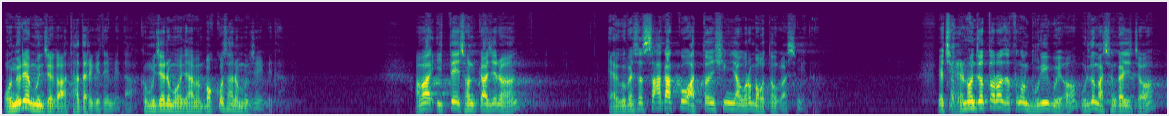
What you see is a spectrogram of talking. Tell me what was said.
오늘의 문제가 다다르게 됩니다. 그 문제는 뭐냐면 먹고 사는 문제입니다. 아마 이때 전까지는 애굽에서 싸갖고 왔던 식량으로 먹었던 것 같습니다. 제일 먼저 떨어졌던 건 물이고요. 우리도 마찬가지죠.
